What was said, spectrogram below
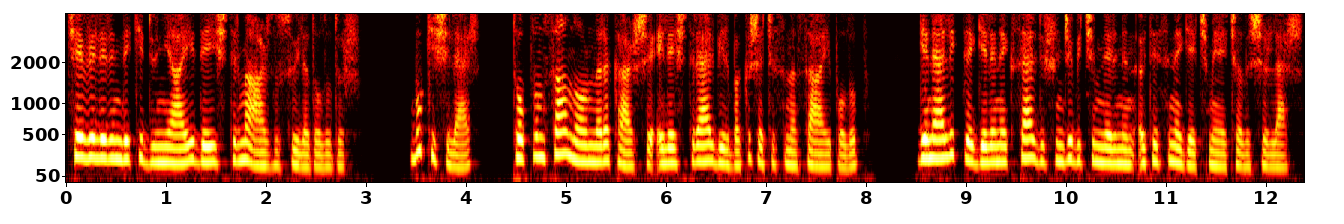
çevrelerindeki dünyayı değiştirme arzusuyla doludur. Bu kişiler, toplumsal normlara karşı eleştirel bir bakış açısına sahip olup, genellikle geleneksel düşünce biçimlerinin ötesine geçmeye çalışırlar.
